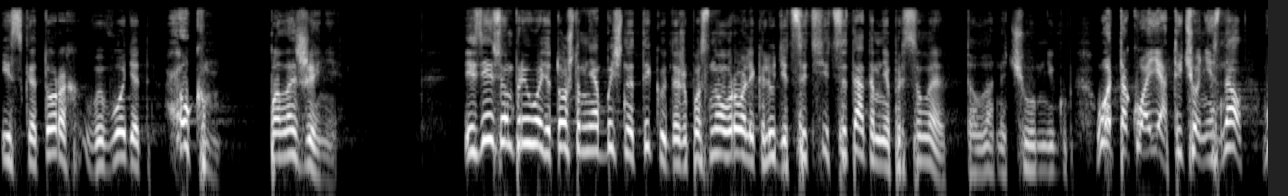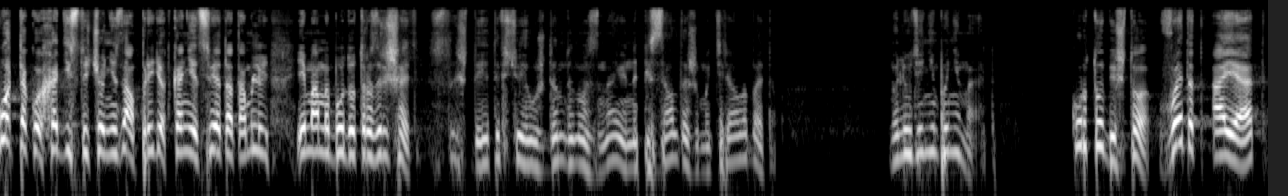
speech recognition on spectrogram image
из которых выводят хукм, положение. И здесь он приводит то, что мне обычно тыкают, даже после нового ролика люди цити, цитаты мне присылают. Да ладно, чего мне губ? Вот такой я, ты что, не знал? Вот такой хадис, ты что, не знал? Придет конец света, там люди, и мамы будут разрешать. Слышь, да это все я уже давно знаю и написал даже материал об этом. Но люди не понимают. Куртуби что? В этот аят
